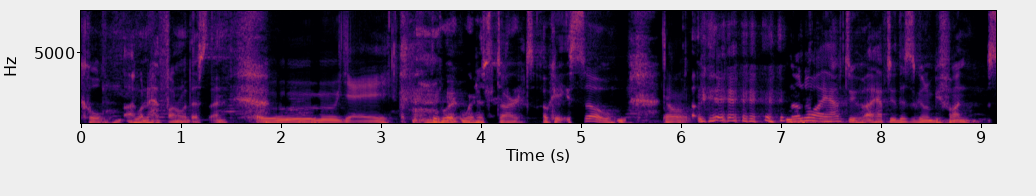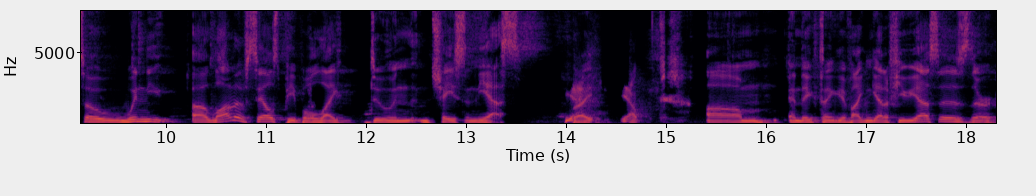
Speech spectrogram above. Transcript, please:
Cool. I'm gonna have fun with this then. Ooh yay. Where, where to start? Okay so don't. No no i have to. I have to. This is gonna be fun. So when you a lot of salespeople like doing chasing yes yeah. right? Yep. Um, and they think if I can get a few yeses, they're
